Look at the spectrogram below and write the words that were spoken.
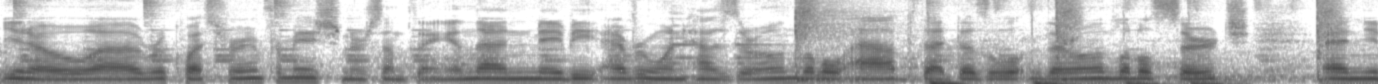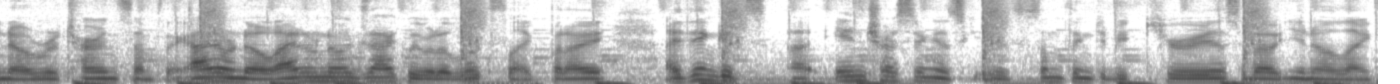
you know a request for information or something. And then maybe everyone has their own little app that does their own little search and you know return something. I don't know. I don't know exactly what it looks like, but I I think it's uh, interesting. It's, it's something to be curious about. You know, like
